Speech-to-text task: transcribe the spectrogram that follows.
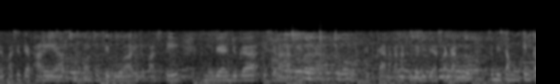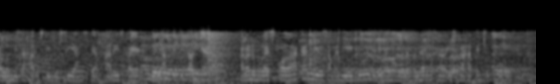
dan pasti tiap hari ya harus mengkonsumsi buah itu pasti. Kemudian juga istirahatnya juga cukup gitu kan. Anak-anak juga dibiasakan sebisa mungkin kalau bisa harus tidur siang setiap hari supaya jadi aktivitasnya. Karena udah mulai sekolah kan Leo sama Diego jadi memang benar-benar uh, istirahatnya cukup. Gitu.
